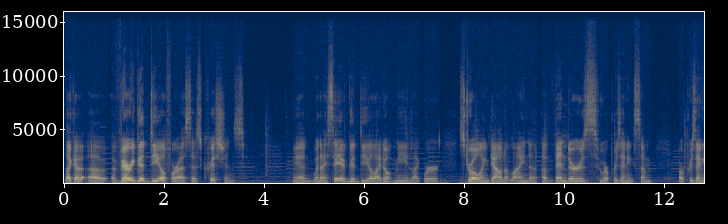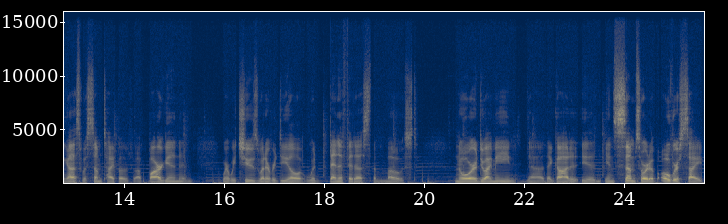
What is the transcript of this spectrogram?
like a, a, a very good deal for us as Christians. And when I say a good deal, I don't mean like we're strolling down a line of, vendors who are presenting some or presenting us with some type of, of bargain and where we choose whatever deal would benefit us the most. Nor do I mean uh, that God, in, in some sort of oversight,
